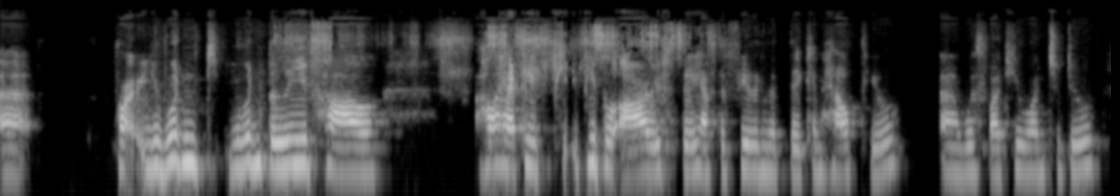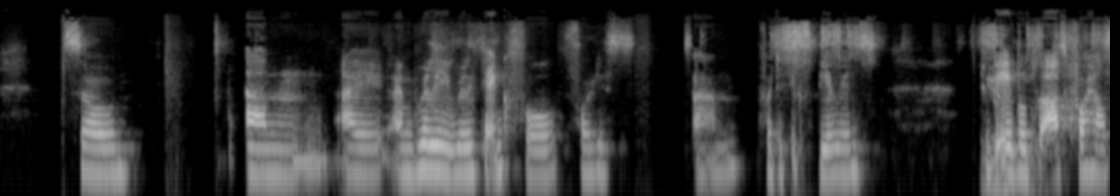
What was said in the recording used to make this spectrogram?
uh, you wouldn't you wouldn't believe how how happy p- people are if they have the feeling that they can help you uh, with what you want to do so um, I, I'm really really thankful for this um, for this experience to be able to ask for help.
